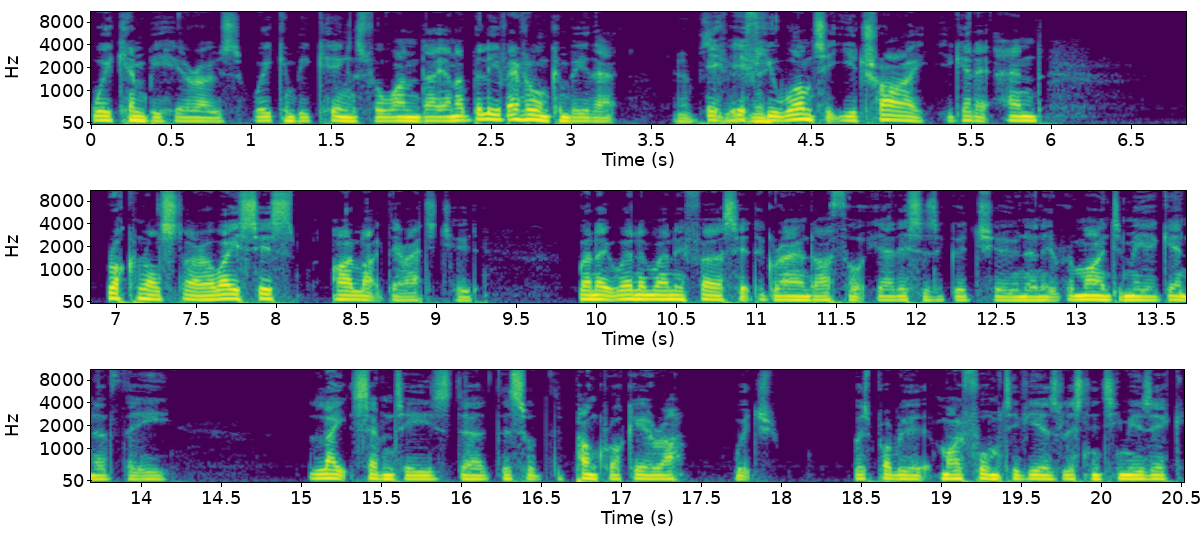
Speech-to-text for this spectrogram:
"We can be heroes, we can be kings for one day," and I believe everyone can be that. If, if you want it, you try, you get it. And rock and roll star Oasis, I like their attitude. When it when it, when first hit the ground, I thought, yeah, this is a good tune, and it reminded me again of the late seventies, the the sort of the punk rock era, which was probably my formative years listening to music,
